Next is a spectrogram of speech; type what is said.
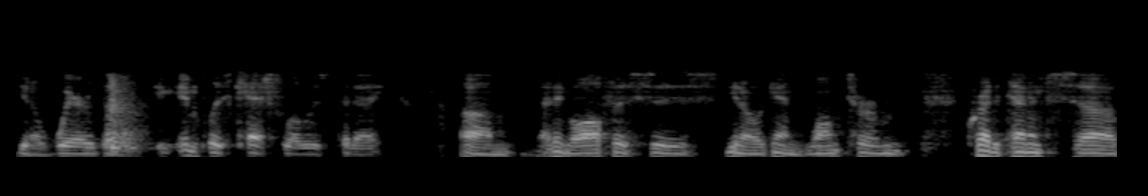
you know where the in place cash flow is today. Um, I think office is you know again long term credit tenants. Uh,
